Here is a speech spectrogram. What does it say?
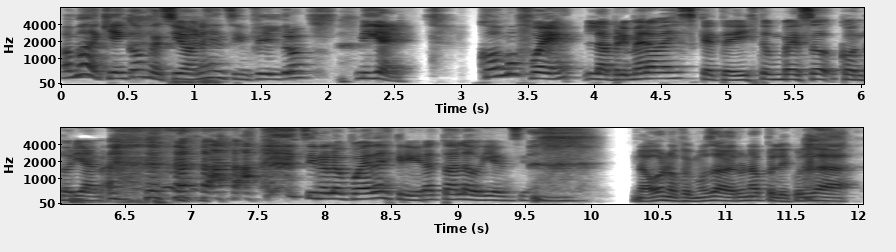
vamos aquí en Confesiones, en Sin Filtro. Miguel, ¿Cómo fue la primera vez que te diste un beso con Doriana? si no lo puedes describir a toda la audiencia. No, nos fuimos a ver una película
